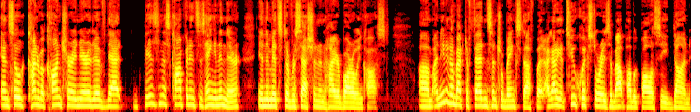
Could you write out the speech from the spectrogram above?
And so, kind of a contrary narrative that business confidence is hanging in there in the midst of recession and higher borrowing cost. Um, I need to come back to Fed and central bank stuff, but I got to get two quick stories about public policy done.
